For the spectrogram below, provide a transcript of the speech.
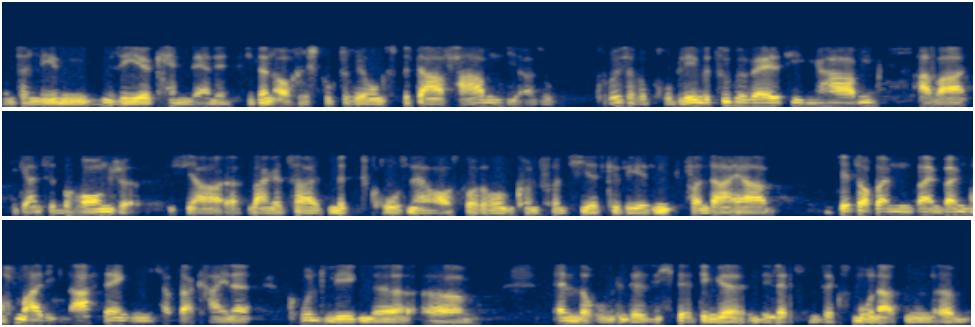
Unternehmen sehe, kennenlerne, die dann auch Restrukturierungsbedarf haben, die also größere Probleme zu bewältigen haben. Aber die ganze Branche ist ja lange Zeit mit großen Herausforderungen konfrontiert gewesen. Von daher jetzt auch beim, beim, beim nochmaligen Nachdenken, ich habe da keine grundlegende ähm, Änderung in der Sicht der Dinge in den letzten sechs Monaten ähm,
